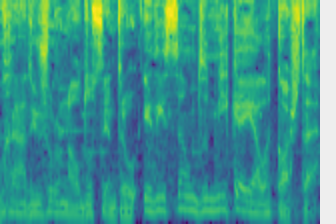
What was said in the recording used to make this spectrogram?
Rádio Jornal do Centro, edição de Micaela Costa.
